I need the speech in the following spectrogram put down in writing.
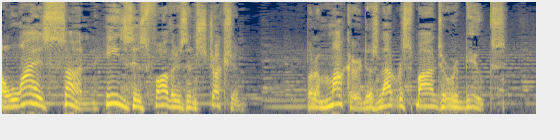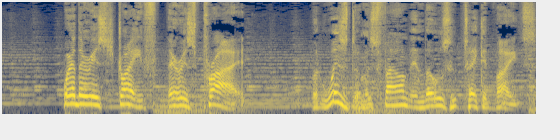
A wise son heeds his father's instruction, but a mocker does not respond to rebukes. Where there is strife, there is pride, but wisdom is found in those who take advice.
